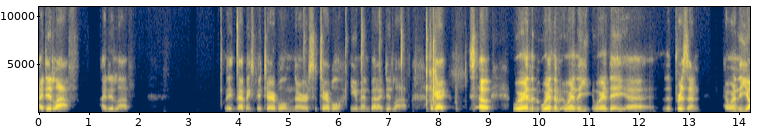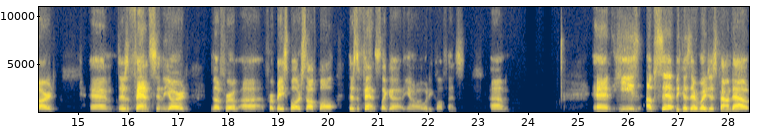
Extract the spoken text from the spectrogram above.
I did laugh. I did laugh. That makes me a terrible nurse, a terrible human, but I did laugh. Okay, so we're in the we're in the we're in the we're in the uh, the prison, and we're in the yard, and there's a fence in the yard, you know, for a uh, for a baseball or softball. There's a fence, like a you know what do you call fence? Um, and he's upset because everybody just found out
